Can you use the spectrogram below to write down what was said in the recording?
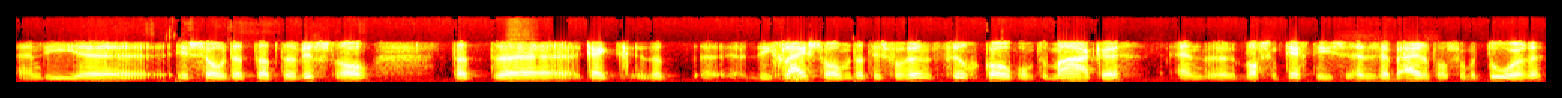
en die eh, is zo dat, dat de wisstroom, dat, eh, kijk, dat, eh, die gelijkstroom, dat is voor hun veel goedkoper om te maken en uh, belastingtechnisch. En ze hebben eigenlijk transformatoren.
